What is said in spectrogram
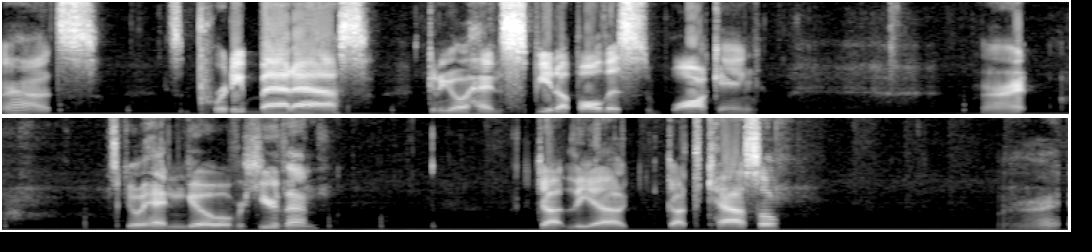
Yeah, it's it's pretty badass. Gonna go ahead and speed up all this walking. Alright. Let's go ahead and go over here then. Got the uh, got the castle. All right.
